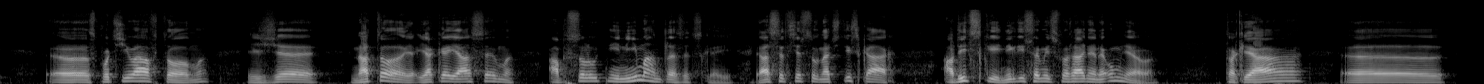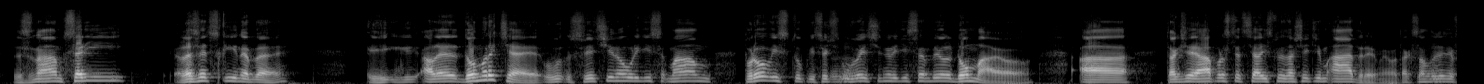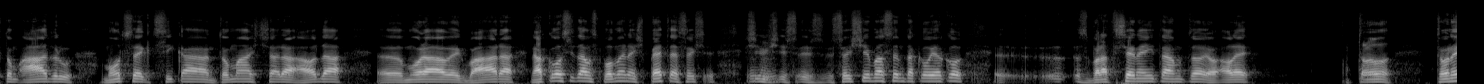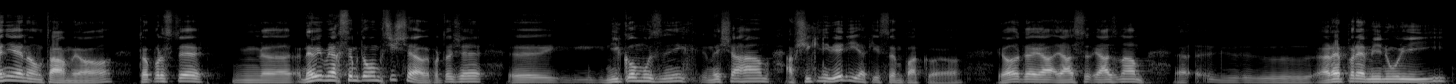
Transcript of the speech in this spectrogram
e, spočívá v tom, že na to, jaké já jsem absolutní nímant lezecký, já se třesu na čtyřkách a vždycky, nikdy jsem nic pořádně neuměl, tak já znám celý lezecký nebe, ale do mrtě. S většinou lidí mám pro výstupy, s u většiny lidí jsem byl doma, jo. A takže já prostě třeba, když jsme zašli tím Ádrem, jo, tak samozřejmě v tom Ádru Mocek, Cikán, Tomáš Čada, Alda, e, Morávek, Bára, na koho si tam vzpomeneš, Pete, se, mm. se všema jsem takový jako e, zbratřený tam to, jo, ale to, to není jenom tam, jo, to prostě, mm, e, nevím, jak jsem k tomu přišel, protože e, nikomu z nich nešahám a všichni vědí, jaký jsem pak, jo. Jo, já, já, já znám uh, repre minulý,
